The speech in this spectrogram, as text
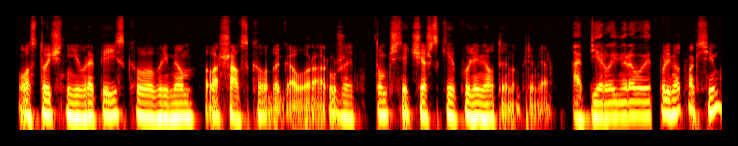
восточноевропейского времен Варшавского договора оружия, в том числе чешские пулеметы, например. А Первой мировой? Пулемет «Максим».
